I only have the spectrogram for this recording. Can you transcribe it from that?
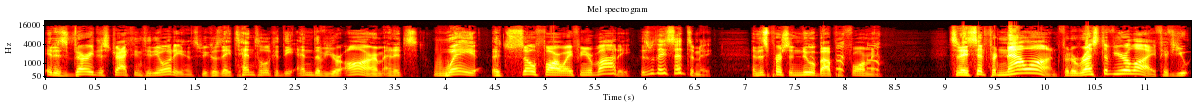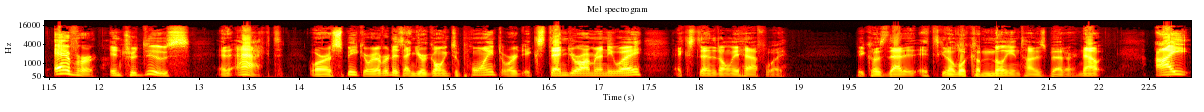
it is very distracting to the audience because they tend to look at the end of your arm and it's way, it's so far away from your body. This is what they said to me, and this person knew about performing. So they said, for now on, for the rest of your life, if you ever introduce an act or a speaker, whatever it is, and you're going to point or extend your arm in any way, extend it only halfway because that it's going to look a million times better. Now, I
